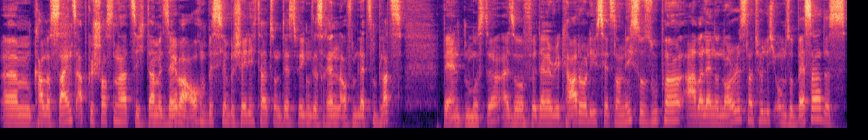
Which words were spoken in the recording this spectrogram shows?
ähm, Carlos Sainz abgeschossen hat, sich damit selber auch ein bisschen beschädigt hat und deswegen das Rennen auf dem letzten Platz beenden musste. Also für Daniel Ricciardo lief es jetzt noch nicht so super, aber Lando Norris natürlich umso besser. Das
